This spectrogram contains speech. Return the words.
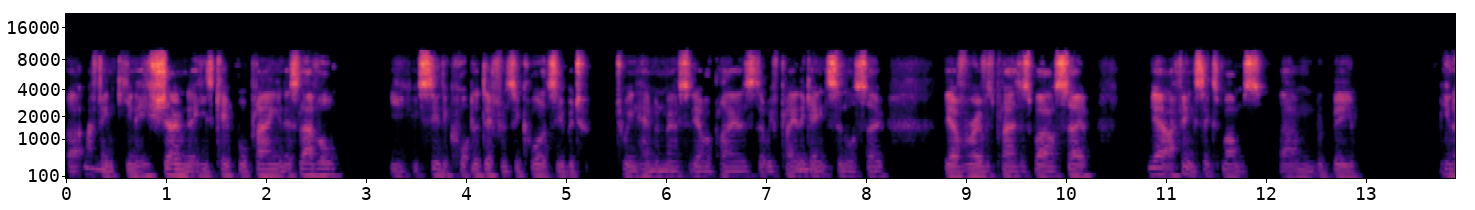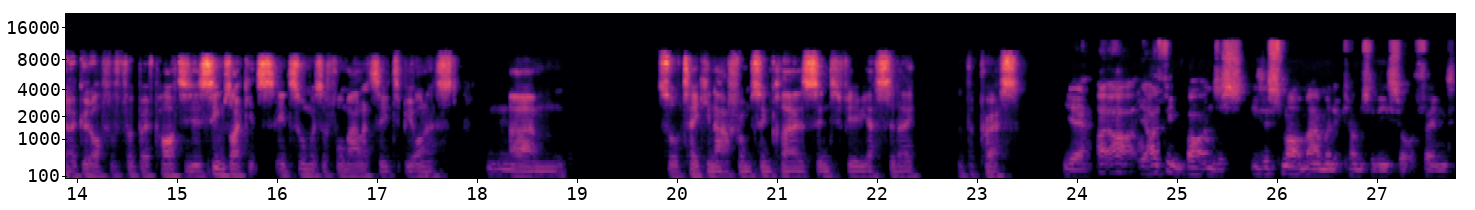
but mm. I think, you know, he's shown that he's capable of playing at this level. You, you see the, the difference in quality between, between him and most of the other players that we've played mm. against and also the other Rovers players as well. So, yeah, I think six months um, would be, you know, a good offer for both parties. It seems like it's it's almost a formality, to be honest. Mm-hmm. Um, sort of taking that from Sinclair's interview yesterday with the press. Yeah, I, I, I think Barton's a, he's a smart man when it comes to these sort of things,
